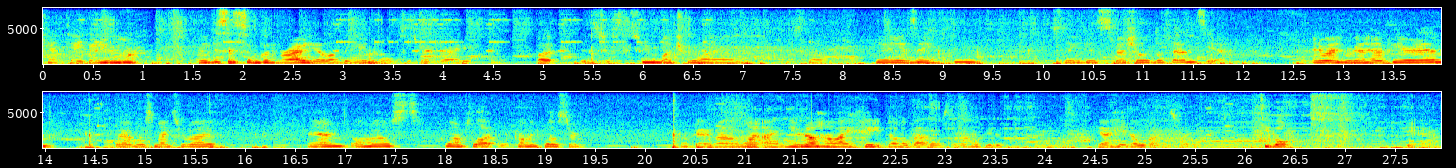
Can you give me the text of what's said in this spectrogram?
can't take anymore. I mean, this is some good variety. I love the game and all. This is great variety. But it's just too much wild stuff. Yay, Zinc! Woo. Zinc is special defense? Yeah. Anyway, we're gonna head up here and grab this max revive. And almost. Come on, plot. We're coming closer. Okay, battle one. I, you know how I hate double battles, so I hope you do. Yeah, I hate double battles, right? T-bolt. Yeah.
